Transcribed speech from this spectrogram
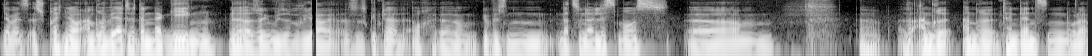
Ja, aber es, es, sprechen ja auch andere Werte dann dagegen. Ne? Also irgendwie so, ja, also es gibt ja auch äh, gewissen Nationalismus, ähm, äh, also andere, andere Tendenzen oder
